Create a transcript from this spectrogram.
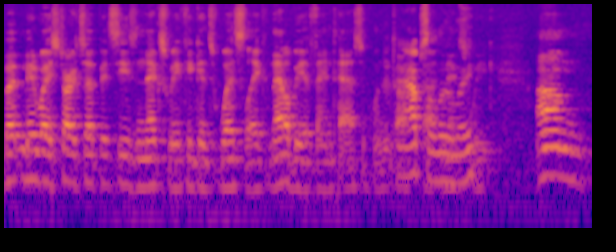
but Midway starts up its season next week against Westlake, and that'll be a fantastic one to talk Absolutely. about next week. Um,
